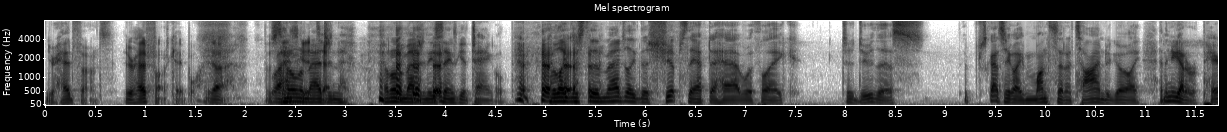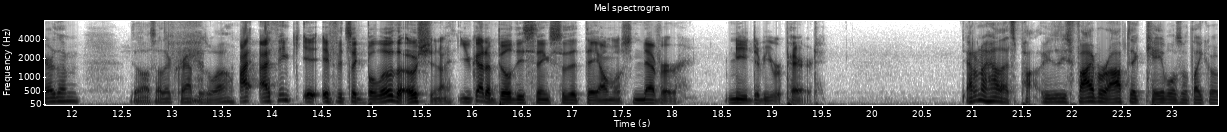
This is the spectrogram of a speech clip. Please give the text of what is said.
Your headphones. your headphone cable. Yeah, Well, I don't imagine. ta- I don't imagine these things get tangled. But like just to imagine like the ships they have to have with like to do this. It's got to take like months at a time to go like, and then you got to repair them, do all this other crap as well. I, I think if it's like below the ocean, you got to build these things so that they almost never need to be repaired. I don't know how that's po- these fiber optic cables with like a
